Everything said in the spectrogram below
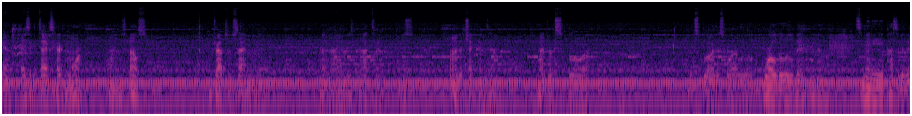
Yeah, basic attacks hurting more. One of the spells. He dropped some side movement. Really not reason not to. Just wanted to check things out. Wanted to explore. Explore this world world a little bit, you know. Its many possibilities.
